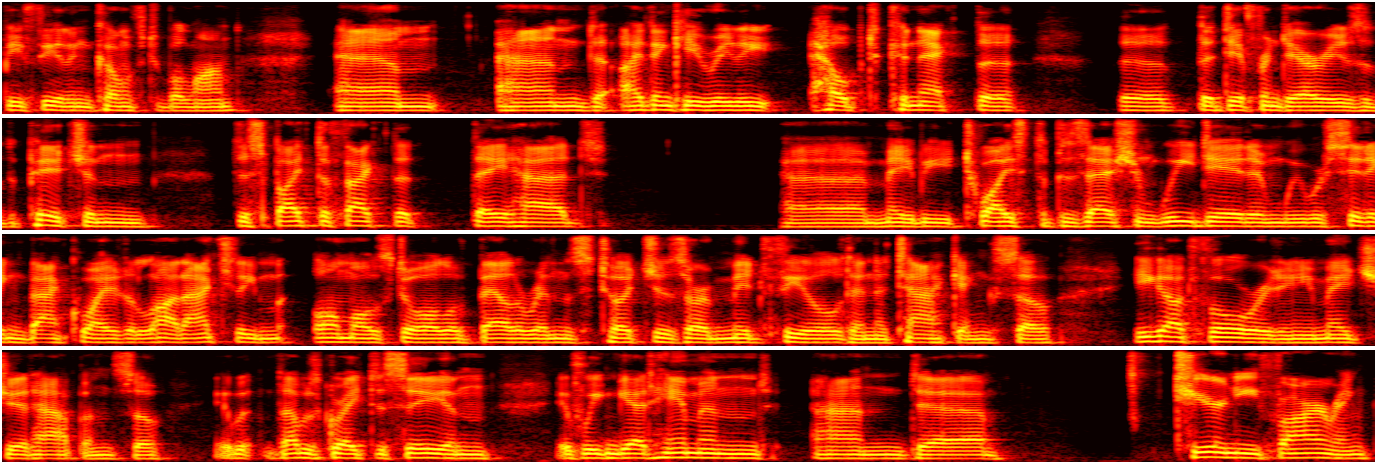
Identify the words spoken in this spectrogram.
be feeling comfortable on. Um, and I think he really helped connect the, the the different areas of the pitch. And despite the fact that they had uh, maybe twice the possession we did, and we were sitting back quite a lot. Actually, almost all of Bellerin's touches are midfield and attacking. So he got forward and he made shit happen. So it, that was great to see. And if we can get him and and uh, Tierney firing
